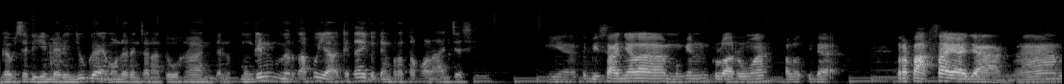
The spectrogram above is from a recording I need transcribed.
nggak bisa dihindarin juga emang udah rencana Tuhan dan mungkin menurut aku ya kita ikutin protokol aja sih Iya, sebisanya lah mungkin keluar rumah kalau tidak terpaksa ya jangan.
